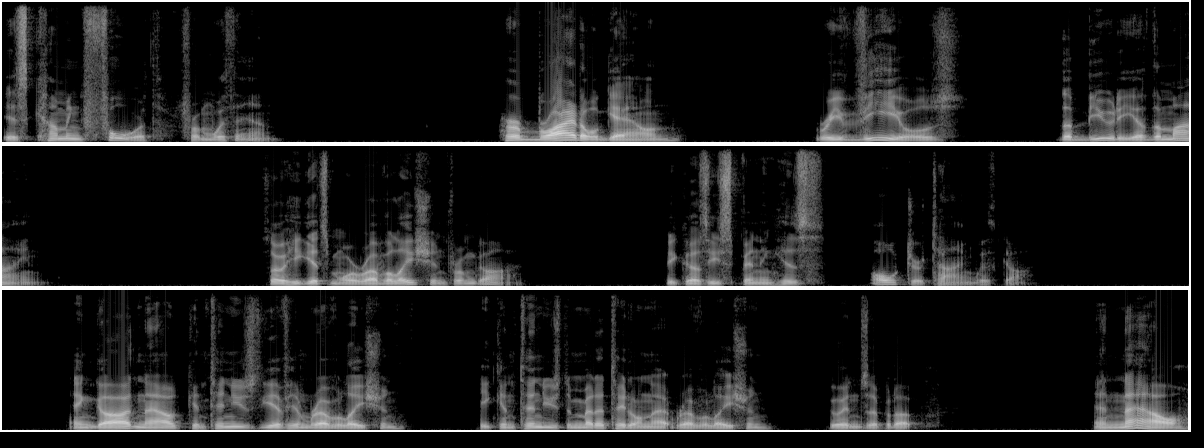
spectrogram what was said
is coming forth from within. Her bridal gown reveals the beauty of the mind. So he gets more revelation from God because he's spending his altar time with God. And God now continues to give him revelation. He continues to meditate on that revelation. Go ahead and zip it up. And now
